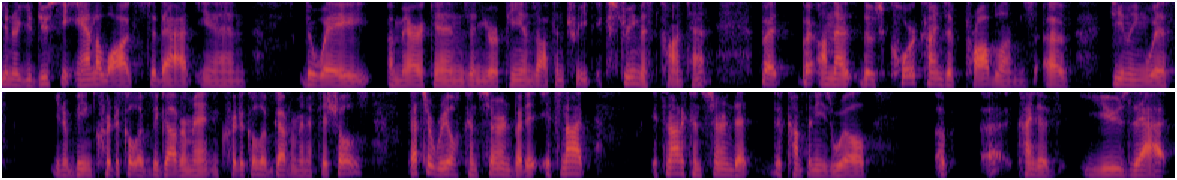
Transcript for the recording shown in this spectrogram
you know, you do see analogs to that in the way Americans and Europeans often treat extremist content. But, but on that, those core kinds of problems of dealing with, you know, being critical of the government and critical of government officials, that's a real concern, but it, it's not, it's not a concern that the companies will uh, uh, kind of use that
